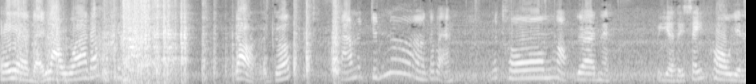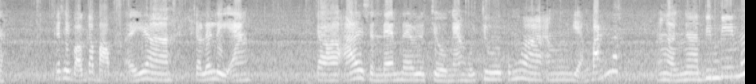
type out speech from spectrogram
Cái à, để lâu quá đó. Cái trời ơi táo nó chín á các bạn. Nó thơm ngọt ghê nè. Bây giờ thì sấy khô vậy nè. Cái thì bỏ cá bọc để uh, cho lấy lì ăn. Cho Alison đem theo trường ăn. Buổi trưa cũng uh, ăn dạng bánh á, ăn là uh, bim bim á.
